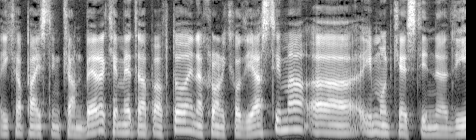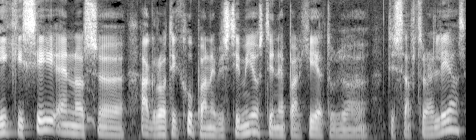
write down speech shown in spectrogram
Είχα πάει στην Καμπέρα και μετά από αυτό ένα χρονικό διάστημα ήμουν και στην διοίκηση ενός αγροτικού πανεπιστημίου στην επαρχία του, της Αυστραλίας.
